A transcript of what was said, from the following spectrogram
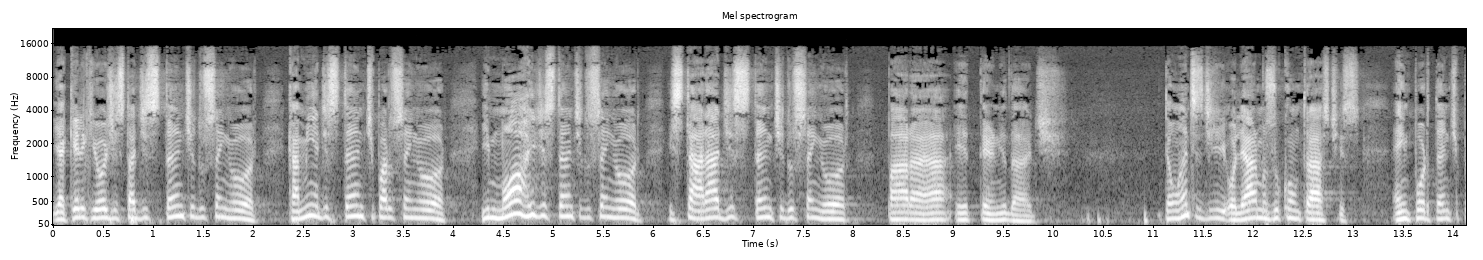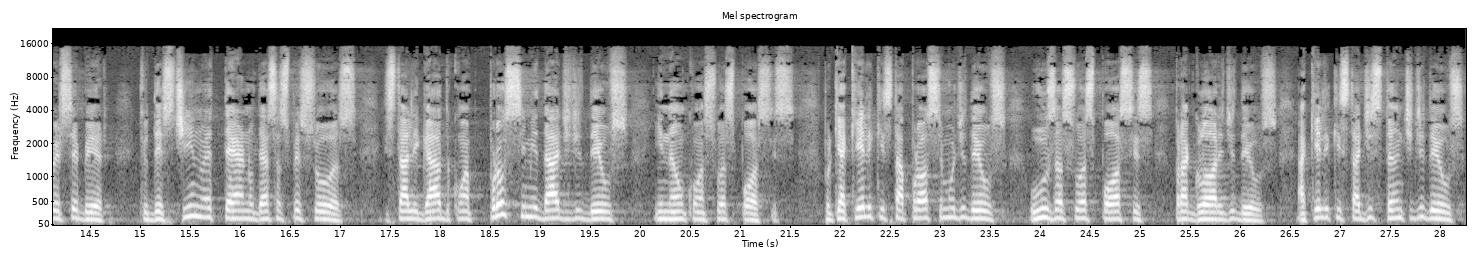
E aquele que hoje está distante do Senhor, caminha distante para o Senhor e morre distante do Senhor, estará distante do Senhor para a eternidade. Então, antes de olharmos o contrastes, é importante perceber que o destino eterno dessas pessoas está ligado com a proximidade de Deus e não com as suas posses. Porque aquele que está próximo de Deus usa as suas posses para a glória de Deus. Aquele que está distante de Deus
